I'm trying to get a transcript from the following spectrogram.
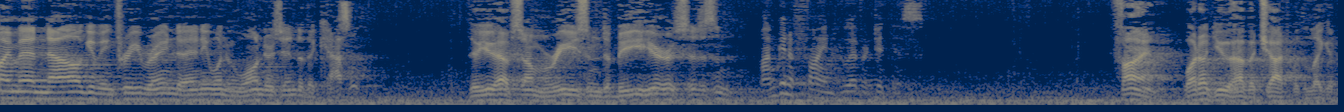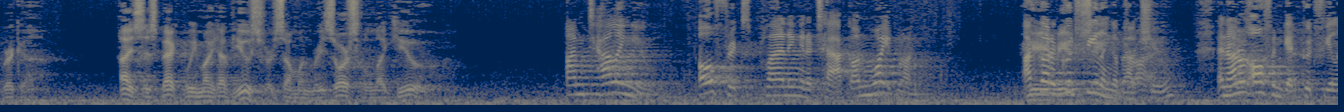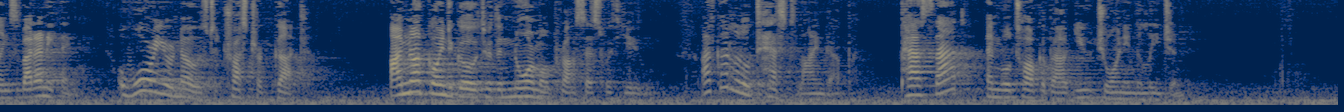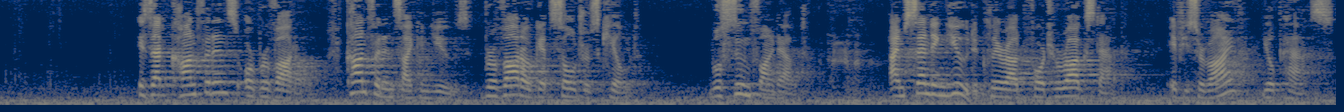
Are my men now giving free rein to anyone who wanders into the castle? Do you have some reason to be here, citizen? I'm gonna find whoever did this. Fine. Why don't you have a chat with Legate Rikke? I suspect we might have use for someone resourceful like you. I'm telling you, Ulfric's planning an attack on Whiterun. I've got a good feeling about you, and I don't often get good feelings about anything. A warrior knows to trust her gut. I'm not going to go through the normal process with you. I've got a little test lined up. Pass that, and we'll talk about you joining the Legion. Is that confidence or bravado? Confidence I can use. Bravado gets soldiers killed. We'll soon find out. I'm sending you to clear out Fort Hraggstad. If you survive, you'll pass.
